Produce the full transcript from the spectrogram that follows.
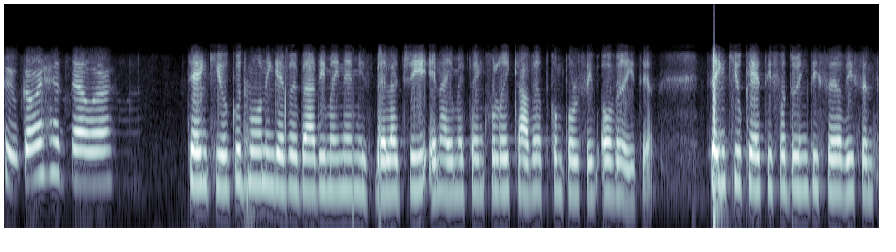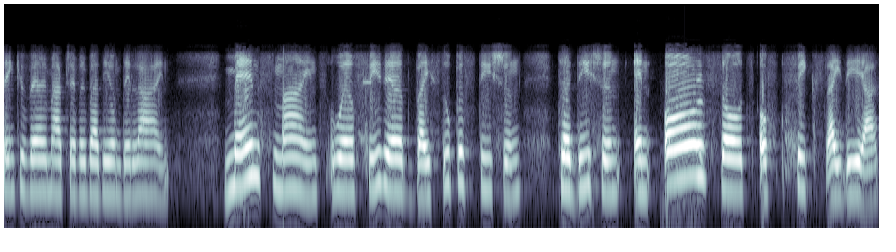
two. Go ahead, Bella. Thank you. Good morning, everybody. My name is Bella G, and I am a thankful recovered compulsive overeater. Thank you, Katie, for doing this service, and thank you very much, everybody on the line. Men's minds were fettered by superstition, tradition, and all sorts of fixed ideas.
